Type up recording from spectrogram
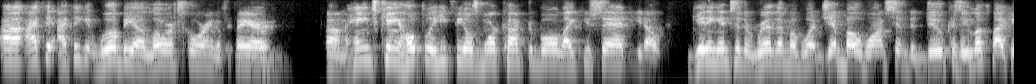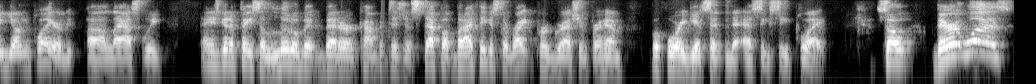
Uh, I think I think it will be a lower scoring affair. Um, Haynes King, hopefully, he feels more comfortable, like you said. You know, getting into the rhythm of what Jimbo wants him to do because he looked like a young player uh, last week and he's going to face a little bit better competition, step up. But I think it's the right progression for him before he gets into SEC play. So there it was.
